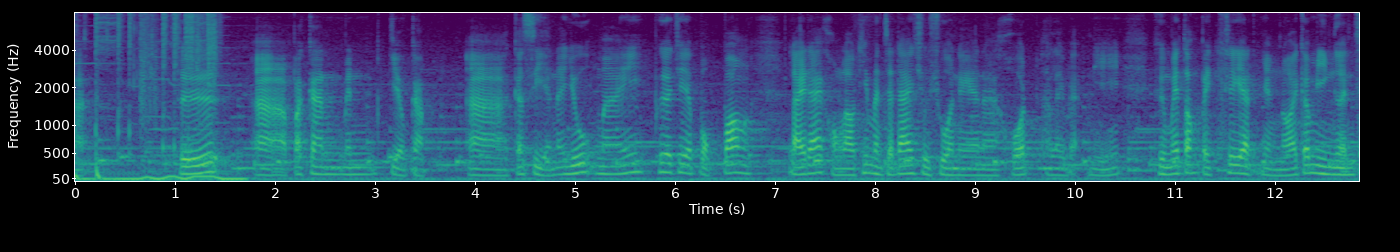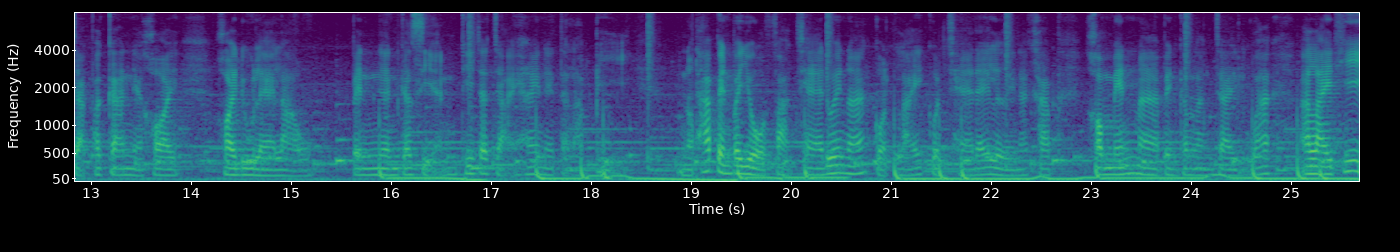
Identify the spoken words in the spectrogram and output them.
าซื้ออประกันเป็นเกี่ยวกับ เกษียณอายุไหมเพื่อที่จะปกป้องรายได้ของเราที่มันจะได้ชัวร์ในอนาคตอะไรแบบนี้ คือไม่ต้องไปเครียดอย่างน้อยก็มีเงินจากประกันเนี่ยคอยคอยดูแลเรา เป็นเงินเกษียณที่จะจ่ายให้ในแต่ละปีเนาะถ้าเป็นประโยชน์ฝากแชร์ด้วยนะ กดไลค์ กดแชร์ได้เลยนะครับ คอมเมนต์มาเป็นกำลังใจหรือว่าอะไรที่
